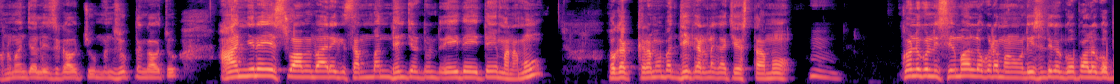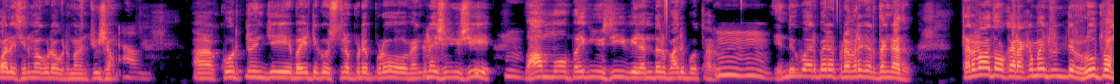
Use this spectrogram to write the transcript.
హనుమాన్ చాలీస కావచ్చు మనుసూక్తం కావచ్చు ఆంజనేయ స్వామి వారికి సంబంధించినటువంటి ఏదైతే మనము ఒక క్రమబద్ధీకరణగా చేస్తామో. కొన్ని కొన్ని సినిమాల్లో కూడా మనం రీసెంట్గా గోపాల గోపాల సినిమా కూడా ఒకటి మనం చూసాం కోర్టు నుంచి బయటకు వస్తున్నప్పుడు ఎప్పుడో వెంకటేశ్వరం చూసి. వామ్మో పైకి చూసి వీళ్ళందరూ పారిపోతారు. ఎందుకు పారిపోయారు అప్పుడు ఎవరికి అర్థం కాదు తర్వాత ఒక రకమైనటువంటి రూపం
